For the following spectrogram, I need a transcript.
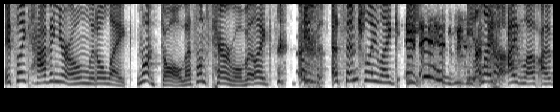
It's like having your own little like not doll. That sounds terrible, but like it's essentially like It is. like I love. I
